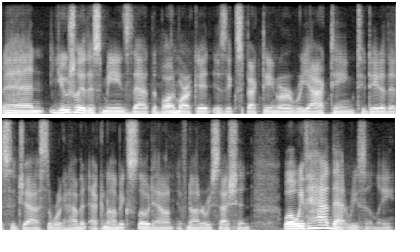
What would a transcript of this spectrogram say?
And usually, this means that the bond market is expecting or reacting to data that suggests that we're going to have an economic slowdown, if not a recession. Well, we've had that recently.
